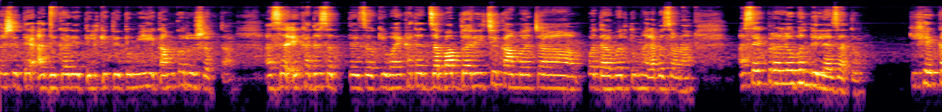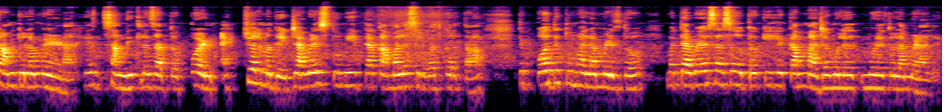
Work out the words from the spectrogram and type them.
तसे ते अधिकार येतील की ते तुम्ही हे काम करू शकता. असं एखाद्या सत्तेचं किंवा एखाद्या जबाबदारीचे कामाच्या पदावर तुम्हाला बसवणार. असं एक प्रलोभन दिलं जातं की हे काम तुला मिळणार. हे सांगितलं जातं पण ॲक्च्युअलमध्ये ज्यावेळेस तुम्ही त्या कामाला सुरुवात करता ते पद तुम्हाला मिळतं. मग त्यावेळेस असं होतं की हे काम माझ्या मुले मुळे तुला मिळाले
